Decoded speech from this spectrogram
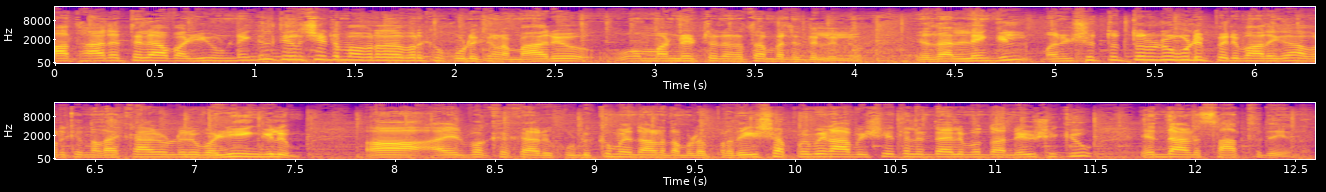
ആധാരത്തിൽ ആ വഴി ഉണ്ടെങ്കിൽ തീർച്ചയായിട്ടും അവർ അവർക്ക് കൊടുക്കണം. ആ ഒരു മണ്ണിട്ട് നിർത്താൻ പറ്റത്തില്ലല്ലോ. ഇതല്ലെങ്കിൽ മനുഷ്യത്വത്തോടു കൂടി പെരുമാറുക അവർക്ക് നടക്കാനുള്ള ഒരു വഴിയെങ്കിലും ആ അയൽപക്കക്കാർ കൊടുക്കുമെന്നാണ് നമ്മുടെ പ്രതീക്ഷ. പ്രവീൺ ആ വിഷയത്തിൽ എന്തായാലും ഒന്ന് അന്വേഷിക്കൂ. എന്താണ് സാധ്യതയെന്ന്?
